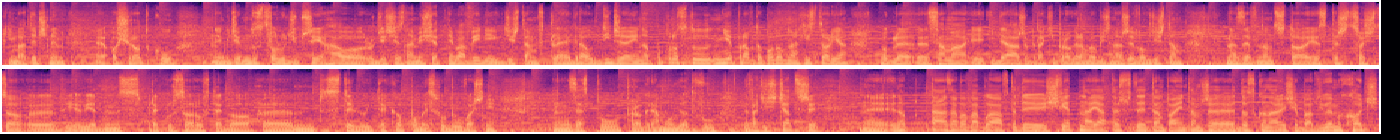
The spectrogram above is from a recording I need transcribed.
klimatycznym e, ośrodku, gdzie mnóstwo ludzi przyjechało, ludzie się z nami świetnie bawili, gdzieś tam w tle grał DJ, no po prostu nieprawdopodobna historia. W ogóle e, sama idea, żeby taki program robić na żywo gdzieś tam na zewnątrz, to jest też coś, co e, jednym z prekursorów tego stylu i tego pomysłu był właśnie zespół programu JW23. No, ta zabawa była wtedy świetna, ja też wtedy tam pamiętam, że doskonale się bawiłem, choć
